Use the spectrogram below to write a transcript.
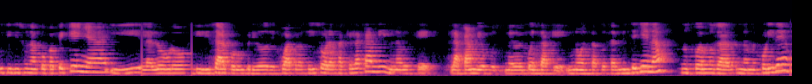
utilizo una copa pequeña y la logro utilizar por un periodo de 4 a 6 horas a que la cambie y una vez que la cambio, pues me doy cuenta que no está totalmente llena, nos podemos dar una mejor idea.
